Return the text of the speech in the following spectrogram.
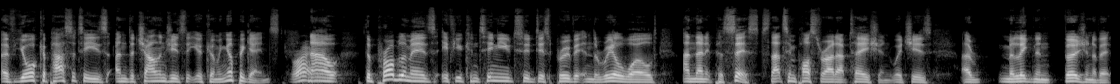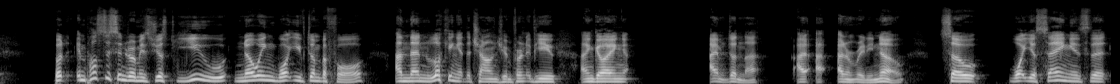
of your capacities and the challenges that you're coming up against. Right. Now, the problem is if you continue to disprove it in the real world and then it persists, that's imposter adaptation, which is a malignant version of it. But imposter syndrome is just you knowing what you've done before and then looking at the challenge in front of you and going, I haven't done that. I, I, I don't really know. So what you're saying is that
